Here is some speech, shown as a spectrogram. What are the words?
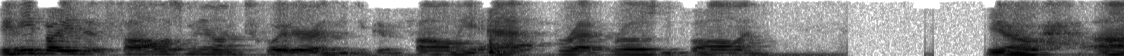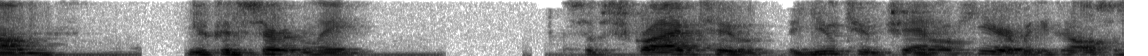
anybody that follows me on Twitter, and you can follow me at Bret Rosenthal, and you know, um, you can certainly subscribe to the YouTube channel here, but you can also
